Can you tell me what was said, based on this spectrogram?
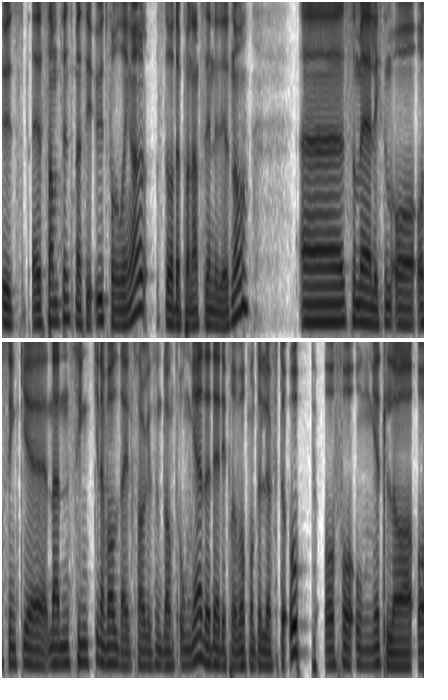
eh, samfunnsmessige utfordringer, står det på nettsiden deres nå. Uh, som er liksom å, å synke, nei, den synkende valgdeltakelsen blant unge. Det er det de prøver å på en måte løfte opp, og få unge til å, å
